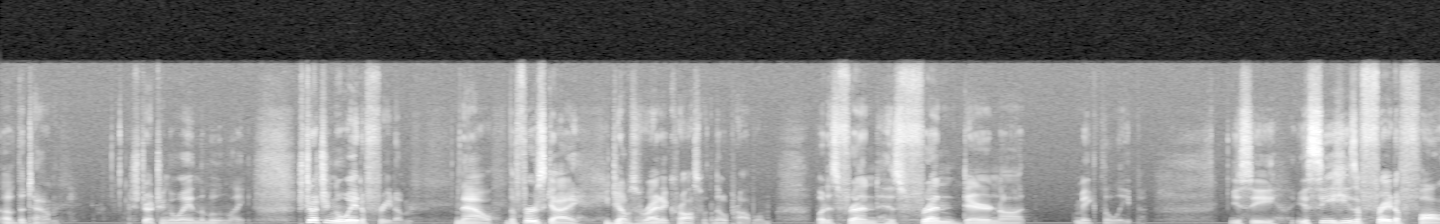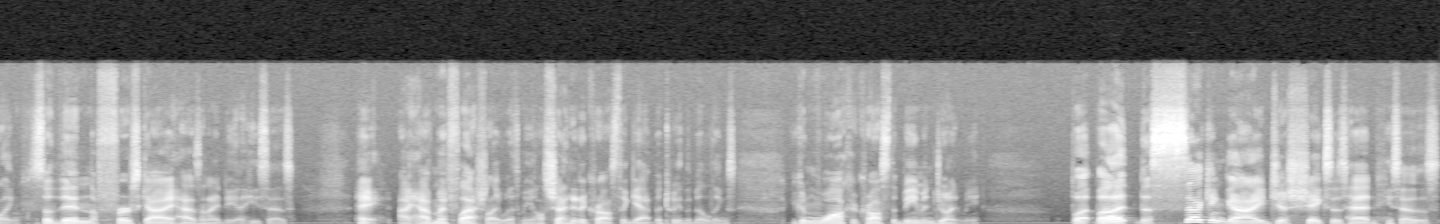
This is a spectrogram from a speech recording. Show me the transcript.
of the town, stretching away in the moonlight, stretching away to freedom. Now, the first guy, he jumps right across with no problem. But his friend, his friend dare not make the leap. You see, you see he's afraid of falling. So then the first guy has an idea. He says, "Hey, I have my flashlight with me. I'll shine it across the gap between the buildings. You can walk across the beam and join me." But but the second guy just shakes his head. He says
